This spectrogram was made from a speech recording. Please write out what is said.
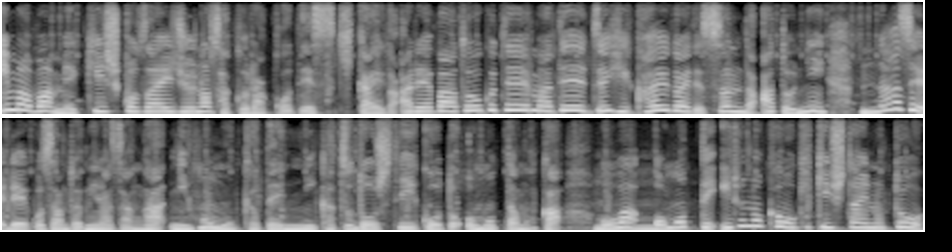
今はメキシコ在住の桜子です。機会があればトークテーマでぜひ海外で住んだ後になぜ玲子さんとミラさんが日本を拠点に活動していこうと思ったのかおは思っているのかをお聞きしたいのと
